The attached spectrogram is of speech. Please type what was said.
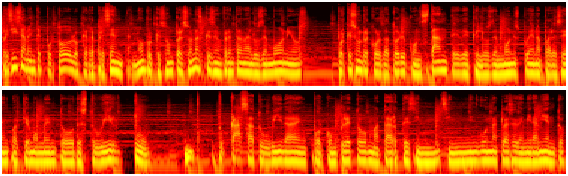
precisamente por todo lo que representan, ¿no? Porque son personas que se enfrentan a los demonios, porque es un recordatorio constante de que los demonios pueden aparecer en cualquier momento, destruir tu, tu casa, tu vida por completo, matarte sin, sin ninguna clase de miramiento.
